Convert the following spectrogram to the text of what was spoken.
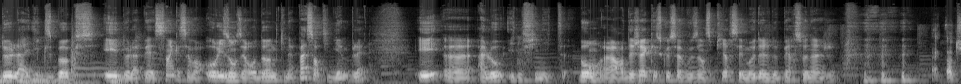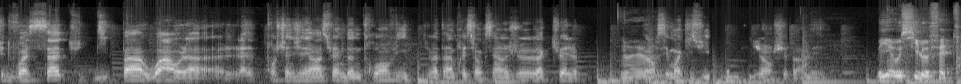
de la Xbox et de la PS5, à savoir Horizon Zero Dawn qui n'a pas sorti de gameplay, et euh, Halo Infinite. Bon, alors déjà, qu'est-ce que ça vous inspire ces modèles de personnages Bah, Quand tu te vois ça, tu te dis pas waouh, la, la prochaine génération elle me donne trop envie. Tu vois, t'as l'impression que c'est un jeu actuel. Ouais, ouais. Alors c'est moi qui suis intelligent, je sais pas, mais. Mais il y a aussi le fait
